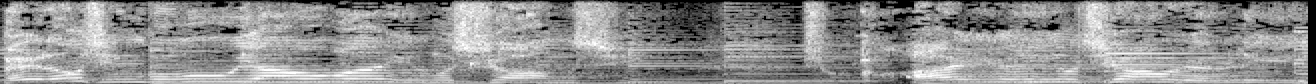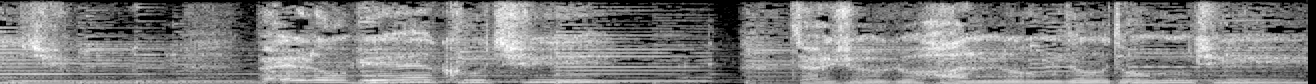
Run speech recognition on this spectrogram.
北楼，请不要为我伤心。如果爱人又悄然离去，北楼别哭泣，在这个寒冷的冬季。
